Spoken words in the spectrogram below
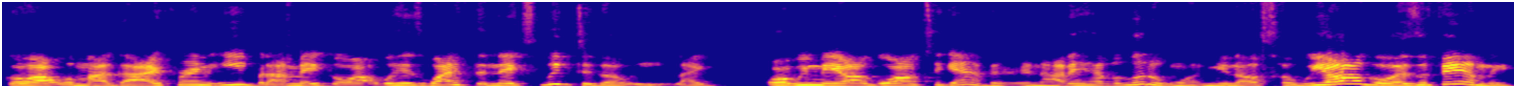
go out with my guy friend eat, but I may go out with his wife the next week to go eat. Like, or we may all go out together. And now they have a little one, you know. So we all go as a family,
